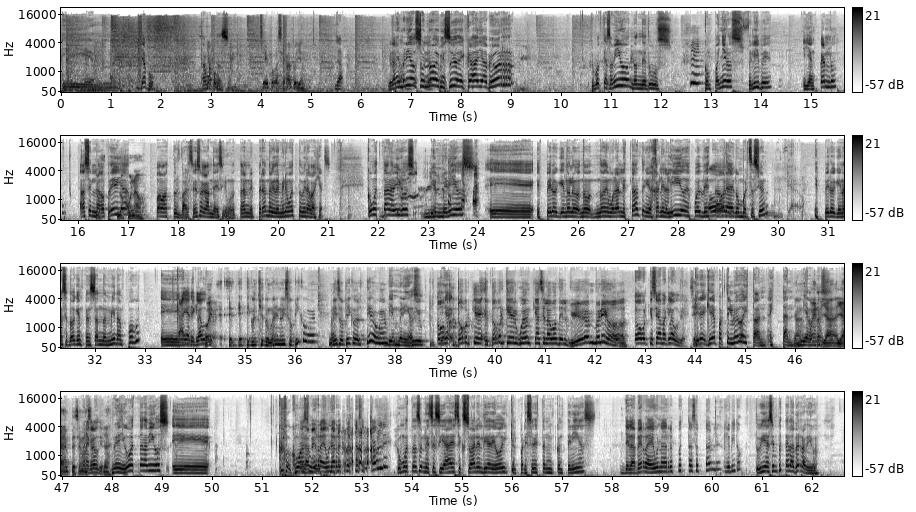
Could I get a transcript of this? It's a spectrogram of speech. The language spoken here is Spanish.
Y. em, ya, pues. Estamos Ya, po. Sí, pues hace rato ya. Ya. Bienvenidos a un nuevo episodio de Cada Día Peor. Tu podcast amigo, donde tus compañeros Felipe y Giancarlo hacen la Los- previa funados. para masturbarse. Eso acaban de decir. bueno, Están esperando que terminemos esto para pajearse. ¿Cómo están amigos? Bienvenidos. Eh, espero que no, lo- no, no demorarles tanto ni bajarle el alivio después de esta Oy. hora de conversación. Espero que no se toquen pensando en mí tampoco. Eh, Cállate, Claudio. Oye, e- este conche tu madre no hizo pico, weón. No hizo pico del tiro, weón. Bienvenidos. Y todo, Quería- todo porque, todo porque el weón que hace la voz del bienvenido. Todo porque se llama Claudio. Sí. ¿Querían, querían partir luego? Ahí están, ahí están. Ya, mierdas. Bueno, ya, ya empecemos. Buena, Claudio. Ya. Bien, ¿y ¿cómo están amigos? Eh, ¿cómo, cómo ¿De va la su- perra es una respuesta aceptable? ¿Cómo están sus necesidades sexuales el día de hoy que al parecer están contenidas? ¿De la perra es una respuesta aceptable? Repito. Tu vida siempre está la perra, amigo.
